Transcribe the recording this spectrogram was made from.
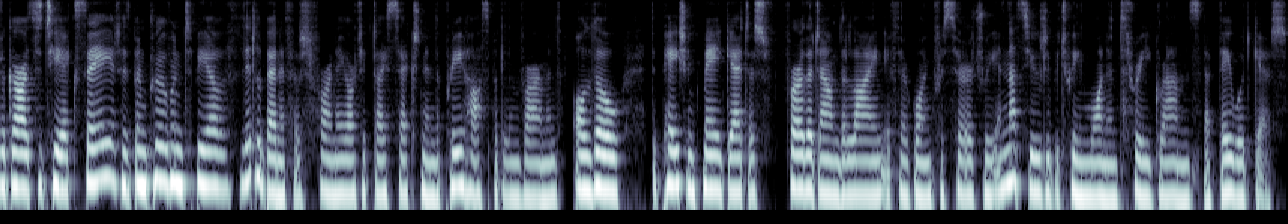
regards to TXA, it has been proven to be of little benefit for an aortic dissection in the pre hospital environment, although the patient may get it further down the line if they're going for surgery, and that's usually between 1 and 3 grams that they would get.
